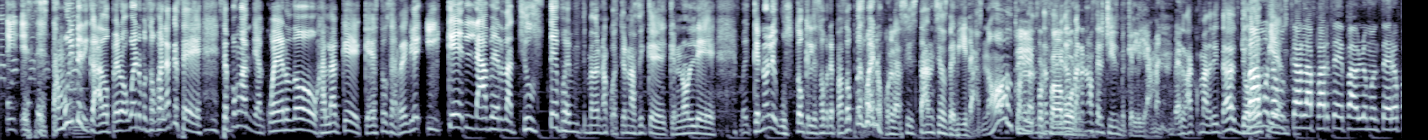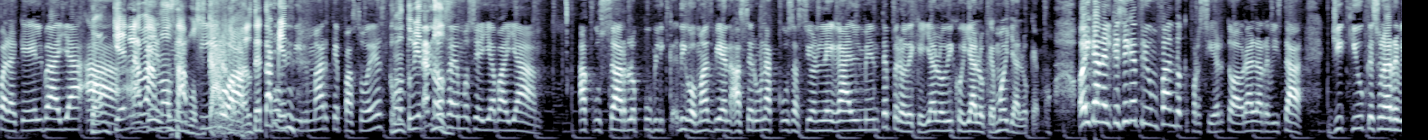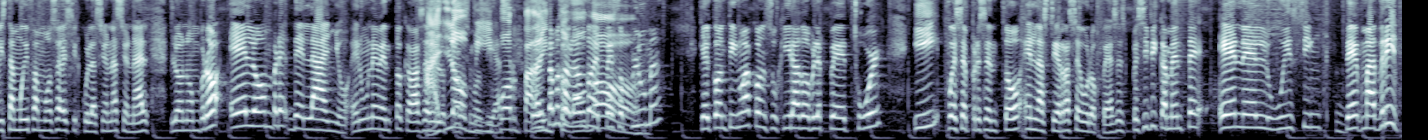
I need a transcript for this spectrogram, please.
está muy delicado, pero bueno, pues ojalá que se, se pongan de acuerdo, ojalá que, esto se arregle y que la verdad, si usted fue víctima de una cuestión así que, que, no le, que no le gustó, que le sobrepasó, pues bueno, con las instancias debidas, ¿no? Con sí, por favor. para no hacer chisme que le llaman, ¿verdad, comadrita? Yo vamos a buscar la parte de Pablo Montero para que él vaya a. ¿Con quién la vamos a buscar? usted también. Confirmar que pasó esto. Como tuviera. No sabemos si ella vaya acusarlo público, digo, más bien hacer una acusación legalmente, pero de que ya lo dijo, ya lo quemó, ya lo quemó. Oigan, el que sigue triunfando, que por cierto, ahora la revista GQ, que es una revista muy famosa de circulación nacional, lo nombró el hombre del año en un evento que va a ser en los próximos días. Pues estamos hablando de Peso Pluma que continúa con su gira WP Tour y pues se presentó en las tierras europeas, específicamente en el Wissing de Madrid.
